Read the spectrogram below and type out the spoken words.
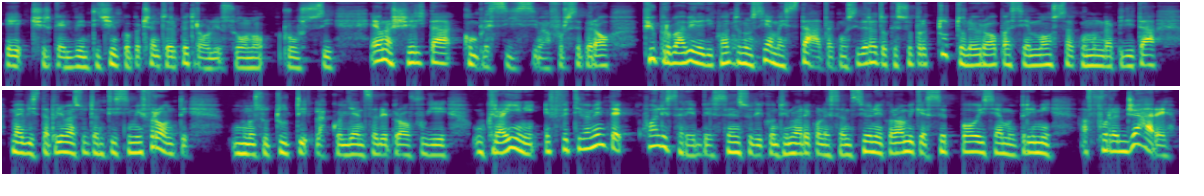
e circa il 25% del petrolio sono russi. È una scelta complessissima, forse però più probabile di quanto non sia mai stata, considerato che soprattutto l'Europa si è mossa con una rapidità mai vista prima su tantissimi fronti, uno su tutti l'accoglienza dei profughi ucraini. Effettivamente quale sarebbe il senso di continuare con le sanzioni economiche se poi siamo i primi a foraggiare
